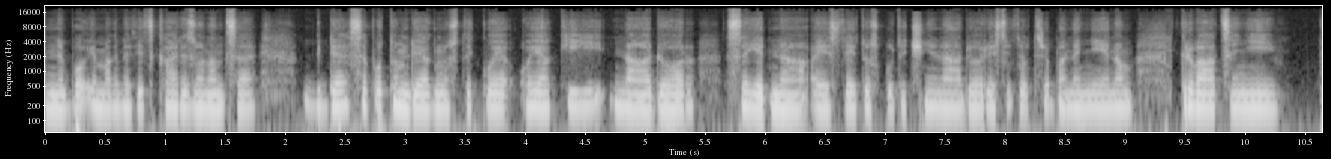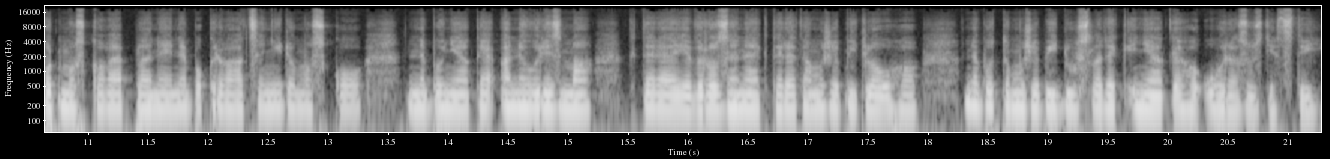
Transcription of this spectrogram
nebo i magnetická rezonance, kde se potom diagnostikuje, o jaký nádor se jedná a jestli je to skutečně nádor, jestli to třeba není jenom krvácení podmozkové pleny nebo krvácení do mozku nebo nějaké aneurizma, které je vrozené, které tam může být dlouho, nebo to může být důsledek i nějakého úrazu z dětství.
